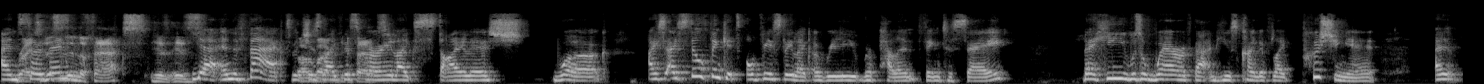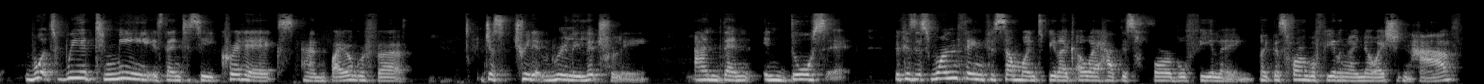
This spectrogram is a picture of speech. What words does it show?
And right, so, so this then, is in the facts. His, his yeah, and the facts, which is like this very like stylish work. I, I still think it's obviously like a really repellent thing to say, but he was aware of that and he was kind of like pushing it. And what's weird to me is then to see critics and the biographer just treat it really literally and then endorse it. Because it's one thing for someone to be like, oh, I had this horrible feeling, like this horrible feeling I know I shouldn't have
